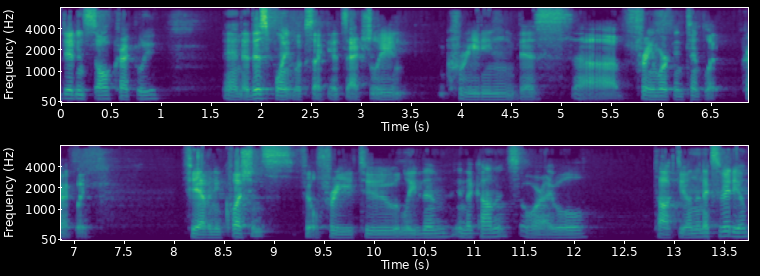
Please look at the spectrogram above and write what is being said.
did install correctly. And at this point, looks like it's actually creating this uh, framework and template correctly. If you have any questions, feel free to leave them in the comments or I will talk to you on the next video.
